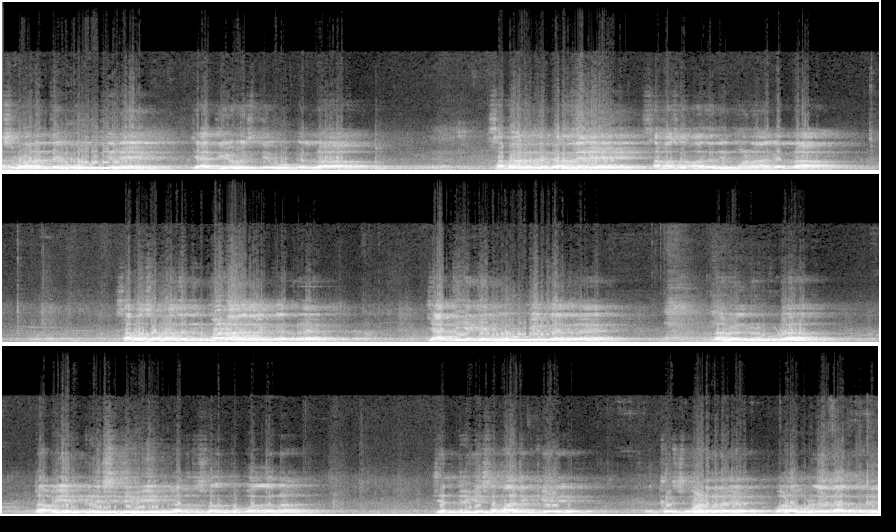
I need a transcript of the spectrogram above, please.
ಅಸಮಾನತೆ ಹೋಗದೇನೆ ಜಾತಿ ವ್ಯವಸ್ಥೆ ಹೋಗಲ್ಲ. ಸಮಾನತೆ ಬರದೇನೆ ಸಮ ಸಮಾಜ ನಿರ್ಮಾಣ ಆಗಲ್ಲ. ಸಮ ಸಮಾಜ ನಿರ್ಮಾಣ ಆಗ್ಬೇಕಾದ್ರೆ, ಜಾತೀಯತೆ ಹೋಗ್ಬೇಕಾದ್ರೆ ನಾವೆಲ್ಲರೂ ಕೂಡ ನಾವು ಏನ್ ಗಳಿಸಿದೀವಿ ಅದ್ರ ಸ್ವಲ್ಪ ಭಾಗನ ಜನರಿಗೆ ಸಮಾಜಕ್ಕೆ ಖರ್ಚು ಮಾಡಿದ್ರೆ ಬಹಳ ಒಳ್ಳೇದಾಗ್ತದೆ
